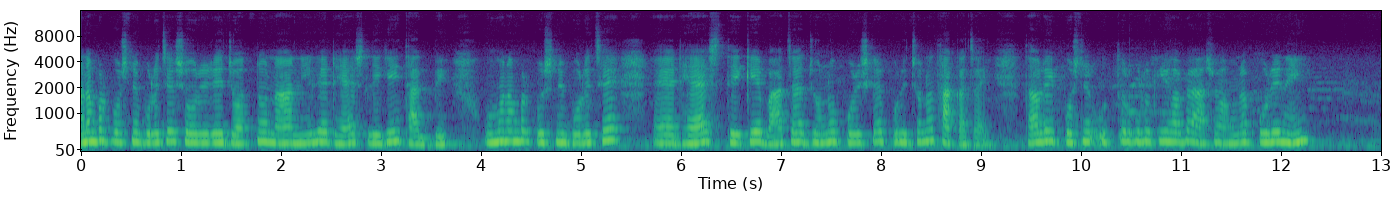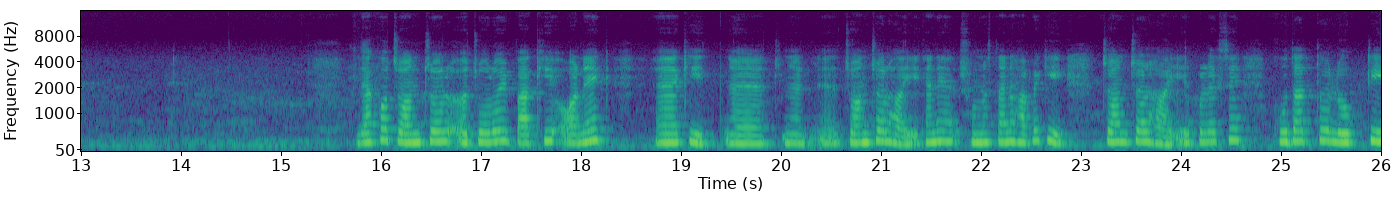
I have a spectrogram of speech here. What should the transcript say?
নম্বর প্রশ্নে বলেছে, শরীরে যত্ন না নিলে ঢ্যাস লেগেই থাকবে। উম নম্বর প্রশ্নে বলেছে ঢ্যাস থেকে বাঁচার জন্য পরিষ্কার পরিচ্ছন্ন থাকা চাই। তাহলে এই প্রশ্নের উত্তরগুলো কি হবে? আসো, আমরা পড়ে নেই। দেখো, চঞ্চল, চড়ুই পাখি অনেক কি চঞ্চল হয়। এখানে শূন্যস্থানে হবে কি? চঞ্চল হয়। এরপর লিখছে, ক্ষুধার্ত লোকটি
